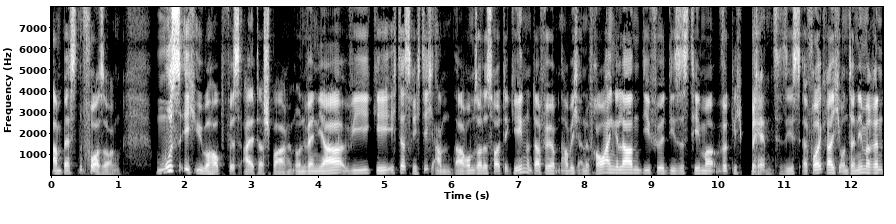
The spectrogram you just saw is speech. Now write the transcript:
am besten vorsorgen. Muss ich überhaupt fürs Alter sparen? Und wenn ja, wie gehe ich das richtig an? Darum soll es heute gehen und dafür habe ich eine Frau eingeladen, die für dieses Thema wirklich brennt. Sie ist erfolgreiche Unternehmerin,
